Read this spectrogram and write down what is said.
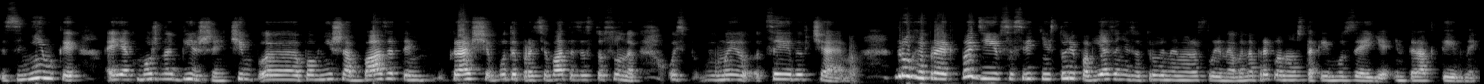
знімки е, як можна більше. Чим е, повніша база, тим краще буде працювати застосунок. Ось ми це і вивчаємо. Другий проєкт події всесвітні історії пов'язані з отруєними рослинами. Наприклад, у нас такий музей є інтерактивний,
